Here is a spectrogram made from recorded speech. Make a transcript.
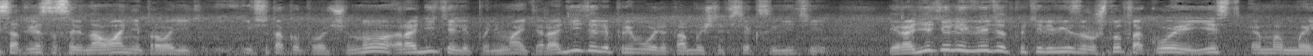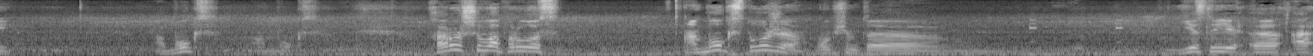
соответственно, соревнования проводить и все такое прочее. Но родители, понимаете, родители приводят обычно в секции детей. И родители видят по телевизору, что такое есть ММА. А бокс? А бокс. Хороший вопрос. А бокс тоже, в общем-то, если э, а,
